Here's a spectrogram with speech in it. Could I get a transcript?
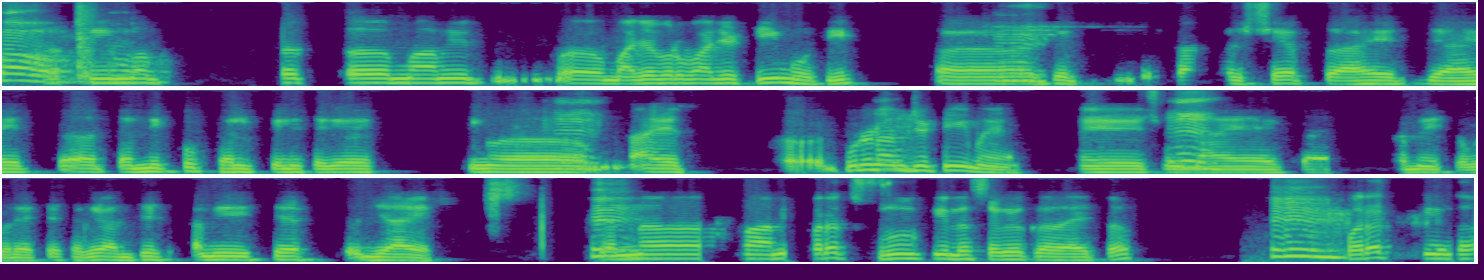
ती हो. मग तर अं, मग आम्ही माझ्याबरोबर माझी टीम होती. शेफ आहेत जे आहेत त्यांनी खूप हेल्प केली सगळे. आहेत. पूर्ण आमची टीम आहे. महेश. विनायक रमेश वगैरे असे सगळे आमचे आम्ही शेफ जे आहेत. त्यांना आम्ही परत सुरू केलं सगळं करायचं. परत केलं.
